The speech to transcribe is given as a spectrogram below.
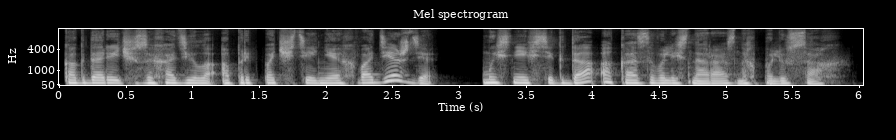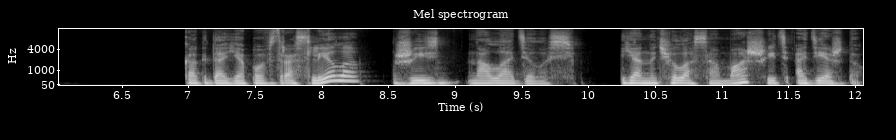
Когда речь заходила о предпочтениях в одежде, мы с ней всегда оказывались на разных полюсах. Когда я повзрослела, жизнь наладилась. Я начала сама шить одежду.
